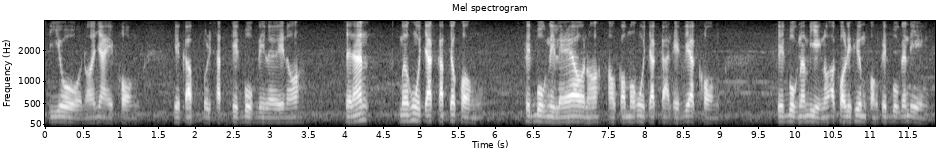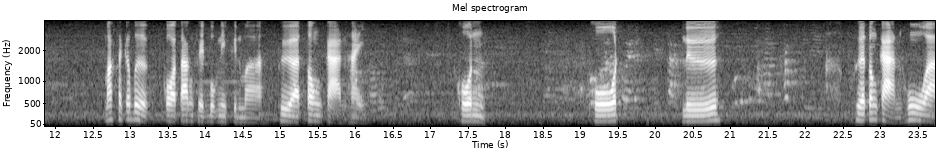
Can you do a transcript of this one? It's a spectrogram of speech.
CEO เนาะใหญ่ของเกี่ยวกับบริษัท Facebook นี่เลยเนาะฉะนั้นเมื่อฮู้จักกับเจ้าของ Facebook นี่แล้วเนาะเราก็มาฮู้จักการเฮ็ดเวียกของ Facebook นำเองเนาะอัลกอริทึมของ Facebook นั่นเองมาร์คซักเกอร์เบิร์กก่อตั้ง Facebook นี้ขึ้นมา เพื่อต้องการให้คนโพสหรือ เพื่อต้องการฮู้ว่า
